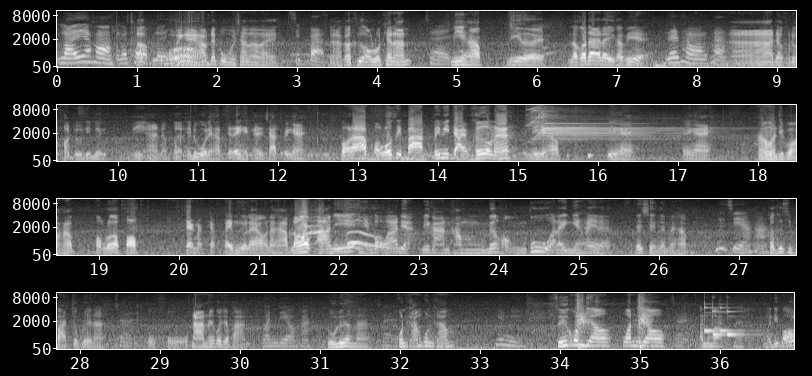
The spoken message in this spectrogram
ไลฟ์อะค่ะ ก็ชอบเลย เป็นไงครับได้โปรโมชั่นอะไร10 บาท นะก็คือออกรถแค่นั้น ใช่ นี่ครับ นี่เลย แล้วก็ได้อะไรอีกครับพี่ ได้ทองค่ะ อ่าเดี๋ยวเดี๋ยวขอดูนิดนึงนี่อ่าเดี๋ยวเปิดให้ดูเลยครับ จะได้เห็นกันชัดเป็นไง บอกแล้วครับออกรถ10บาทไม่มีจ่ายเพิ่มนะ นี่ครับ นี่ไง เป็นไงเอาเหมือนที่บอกครับ ออกรถกับป๊อป แจกหนักจัดเต็มอยู่แล้วนะครับ แล้วอันนี้เห็นบอกว่าเนี่ยมีการทำเรื่องของตู้อะไรเงี้ยให้นะ ได้เสียเงินไหมครับ ไม่เสียค่ะ ก็คือ 10 บาทจบเลยนะ ใช่ โอ้โห นานไหมกว่าจะผ่าน วันเดียวค่ะ รู้เรื่องนะ ใช่ คนค้ำคนค้ไม่มีำซื้อคนเดียววันเดียว ใช่ อนุมัตินะเหมือนที่บอก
